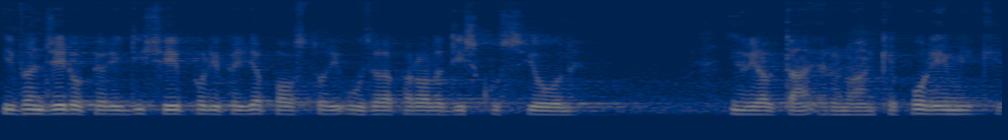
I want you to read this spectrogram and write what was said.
Il Vangelo per i discepoli e per gli apostoli usa la parola discussione in realtà erano anche polemiche,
